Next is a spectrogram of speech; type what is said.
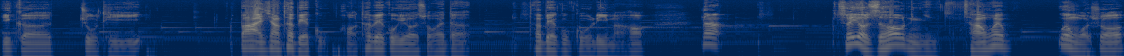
一个主题。包含像特别股，哦，特别股也有所谓的特别股股利嘛，哈，那所以有时候你常会问我说，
